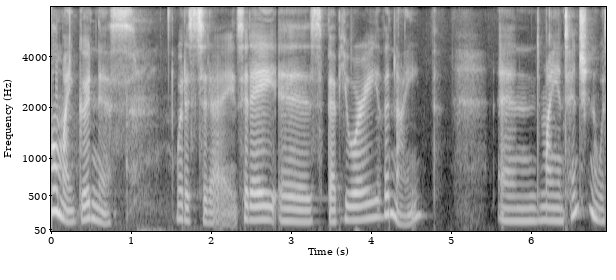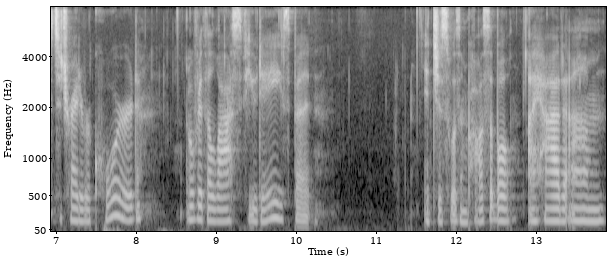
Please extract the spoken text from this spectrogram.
Oh my goodness what is today? Today is February the 9th, and my intention was to try to record over the last few days, but it just wasn't possible. I had um,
